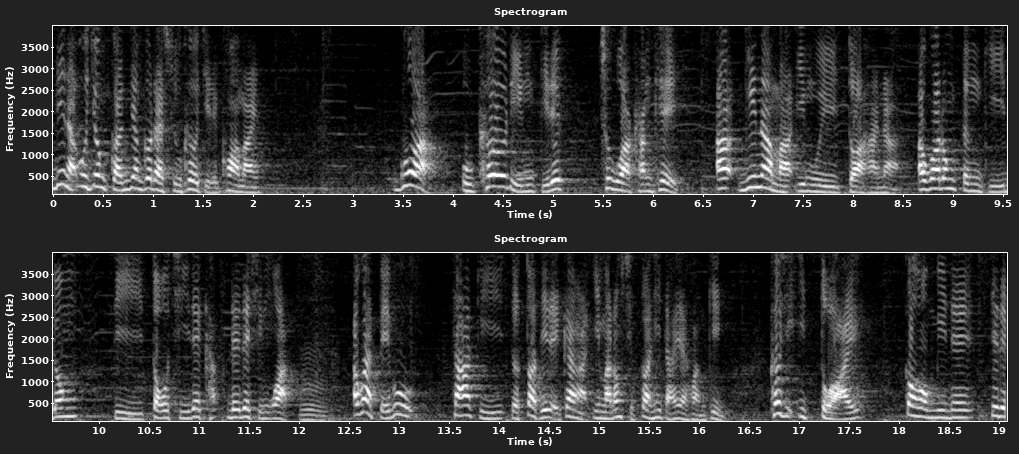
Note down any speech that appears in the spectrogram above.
你若为种观点，过来思考一下看卖，我有可能伫咧出外工课，啊，囡仔嘛因为大汉啊，啊，我拢长期拢伫都市咧较咧咧生活，嗯，啊，我的爸母早期就住伫咧港啊，伊嘛拢习惯迄搭迄个环境，可是伊大的各方面的即个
